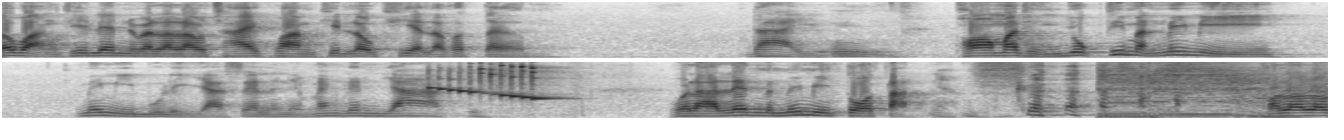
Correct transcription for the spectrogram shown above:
ระหว่างที่เล่นเวลาเราใช้ความคิดเราเครียดเราก็เติมได้อยู่ อืม พอมาถึงยุคที่มันไม่มีไม่มีบุหรี่ยาเส้นแล้วเนี่ยแม่งเล่นยาก เวลาเล่นมันไม่มีตัวตัดเนี่ย พอเราเรา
